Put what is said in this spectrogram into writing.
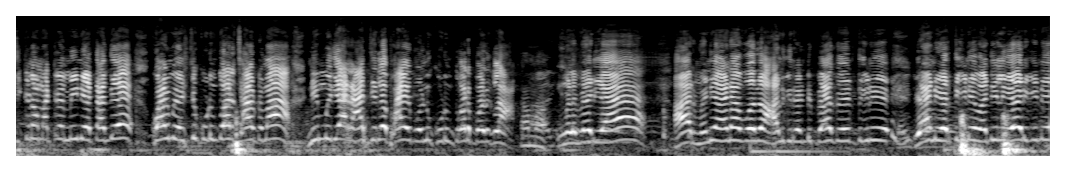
சிக்கனோ மட்டன் மீன் எடுத்தாந்து குழம்பு வச்சுட்டு குடும்பத்தோட சாப்பிட்டோமா? நிம்மதியா ராத்திரில பாய பொண்ணு குடும்பத்தோட படுக்கலாம். உங்களை மாரியா ஆறு மணி ஆனா போதும். ஆளுக்கு ரெண்டு பேக் எடுத்துக்கிட்டு வேன் எடுத்துக்கிட்டு வண்டியில ஏறிக்கிட்டு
